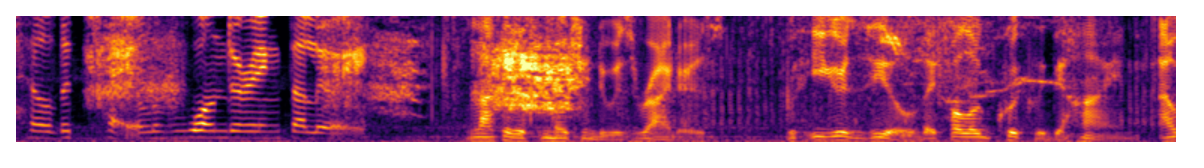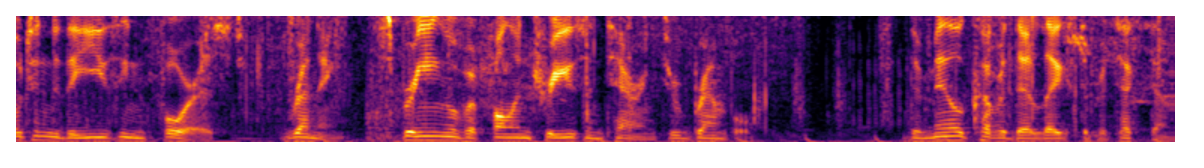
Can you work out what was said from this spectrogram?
tell the tale of wandering Thalui. Lakalith motioned to his riders. With eager zeal, they followed quickly behind, out into the easing forest, running, springing over fallen trees and tearing through bramble. Their mail covered their legs to protect them,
